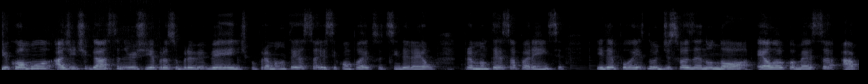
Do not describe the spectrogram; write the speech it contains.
de como a gente gasta energia para sobreviver e, tipo, para manter essa, esse complexo de Cinderela, para manter essa aparência. E depois, no Desfazendo o Nó, ela começa a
